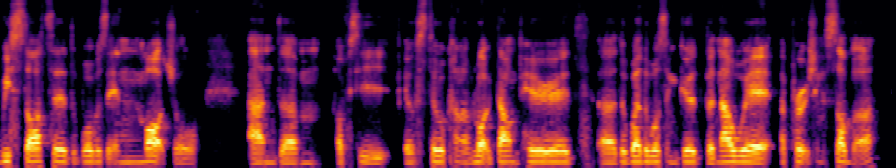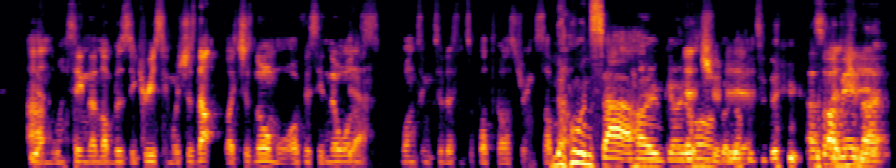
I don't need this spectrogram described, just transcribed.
we started what was it in March or and um, obviously it was still kind of lockdown period. Uh, the weather wasn't good, but now we're approaching summer and we're seeing the numbers decreasing, which is not like just normal. Obviously, no one's Yeah. wanting to listen to podcasts during summer. no one's sat at home going, oh, I've got Literally, nothing to do. That's what I mean. Like,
